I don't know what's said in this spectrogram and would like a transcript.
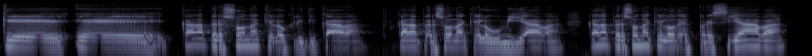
que eh, cada persona que lo criticaba, cada persona que lo humillaba, cada persona que lo despreciaba,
